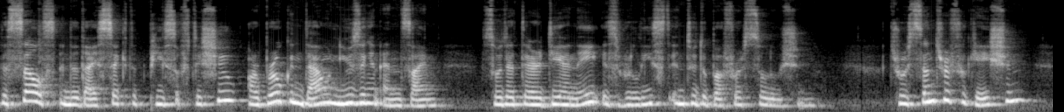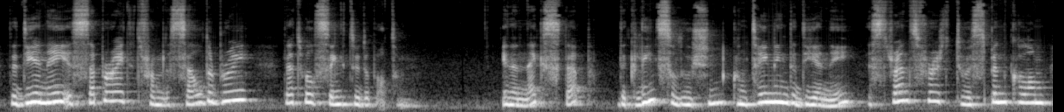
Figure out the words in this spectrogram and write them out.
The cells in the dissected piece of tissue are broken down using an enzyme so that their DNA is released into the buffer solution. Through centrifugation, the DNA is separated from the cell debris that will sink to the bottom. In the next step, the clean solution containing the DNA is transferred to a spin column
